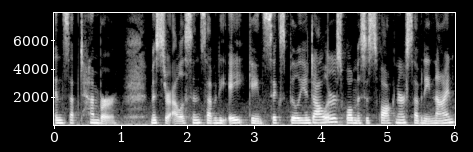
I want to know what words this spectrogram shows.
in September. Mr. Ellison, 78, gained 6 billion dollars, while Mrs. Faulkner, 79,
